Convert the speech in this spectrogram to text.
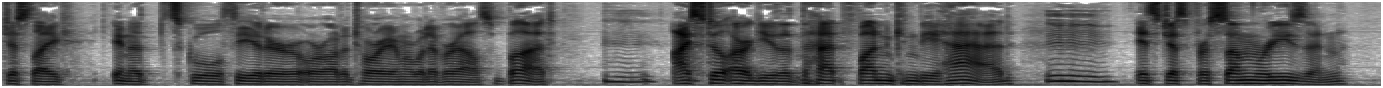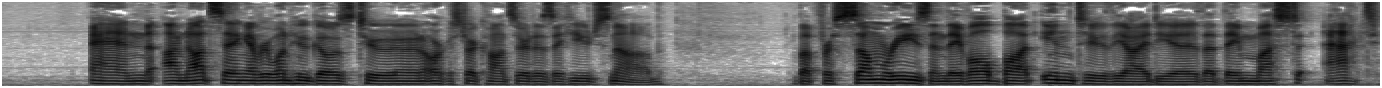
just like in a school theater or auditorium or whatever else. But Mm-hmm. I still argue that that fun can be had. Mm-hmm. It's just for some reason, and I'm not saying everyone who goes to an orchestra concert is a huge snob. But for some reason, they've all bought into the idea that they must act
